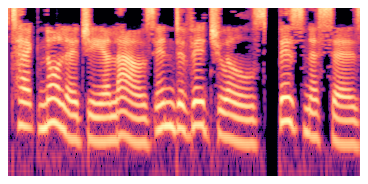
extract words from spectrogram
technology allows individuals, businesses,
